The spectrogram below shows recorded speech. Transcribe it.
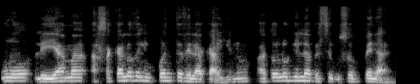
uno le llama a sacar los delincuentes de la calle, ¿no? A todo lo que es la persecución penal.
